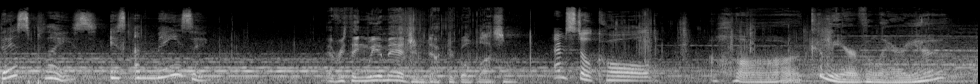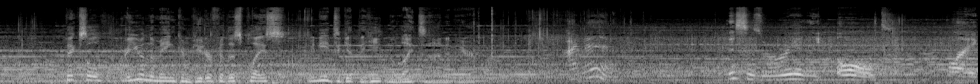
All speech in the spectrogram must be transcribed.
This place is amazing. Everything we imagined, Dr. Goldblossom. I'm still cold. Aw, come here, Valeria. Pixel, are you in the main computer for this place? We need to get the heat and the lights on in here. I'm in. This is really old. Like,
